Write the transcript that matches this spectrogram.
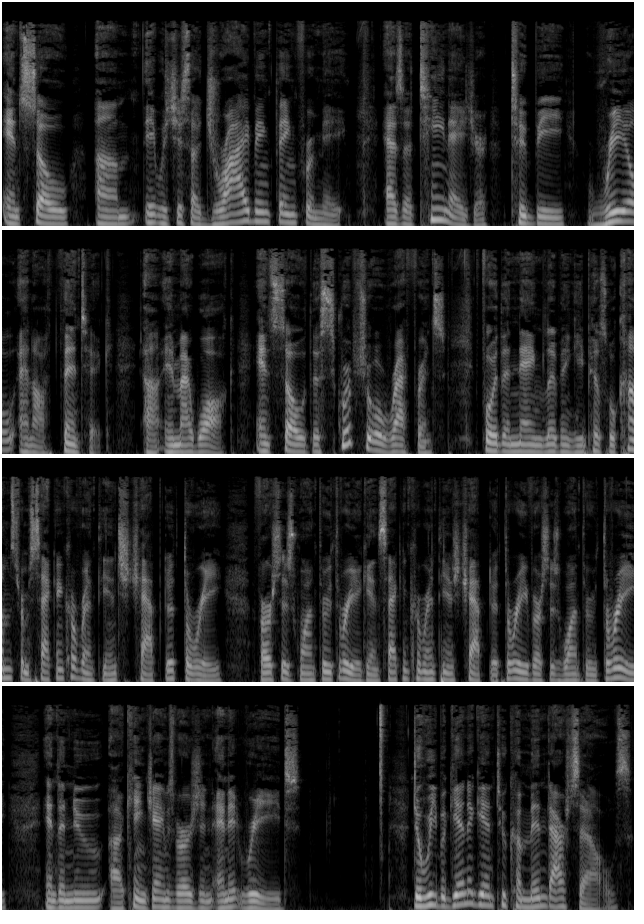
And so um, it was just a driving thing for me as a teenager to be real and authentic uh, in my walk. And so the scriptural reference for the name Living Epistle comes from Second Corinthians chapter 3, verses 1 through 3. Again, Second Corinthians chapter 3, verses 1 through 3 in the New uh, King James Version, and it reads, do we begin again to commend ourselves,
